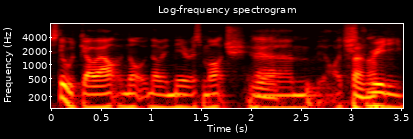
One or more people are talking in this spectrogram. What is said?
still would go out, not nowhere near as much. Yeah. Um, I Fair just enough. really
